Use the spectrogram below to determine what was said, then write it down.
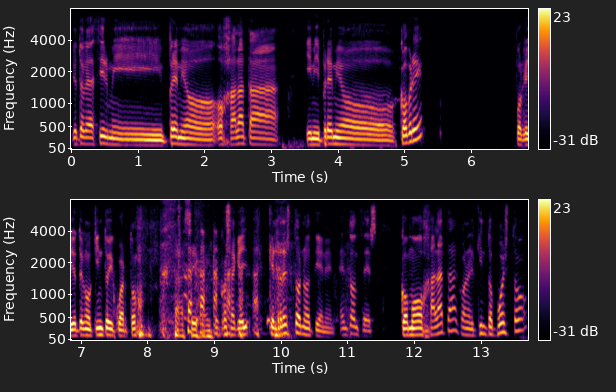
yo tengo que decir mi premio Ojalata y mi premio Cobre, porque yo tengo quinto y cuarto, Así, venga. cosa que, que el resto no tienen. Entonces, como Ojalata, con el quinto puesto,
